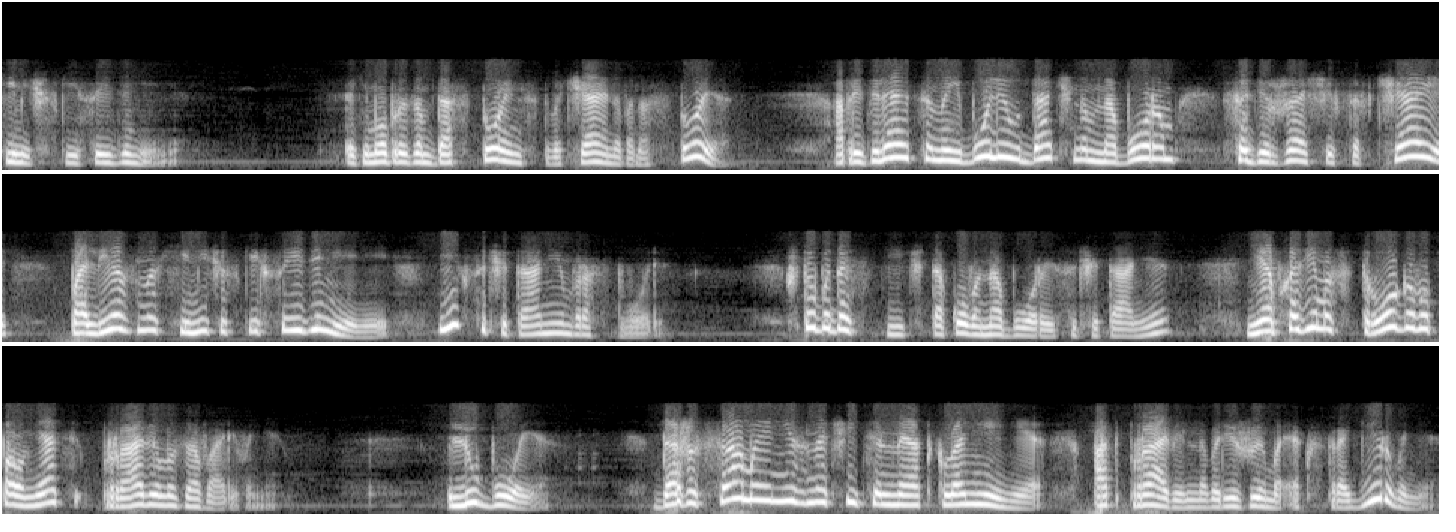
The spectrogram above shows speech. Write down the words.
химические соединения. Таким образом, достоинство чайного настоя определяется наиболее удачным набором содержащихся в чае полезных химических соединений и их сочетанием в растворе. Чтобы достичь такого набора и сочетания, необходимо строго выполнять правила заваривания. Любое, даже самое незначительное отклонение от правильного режима экстрагирования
